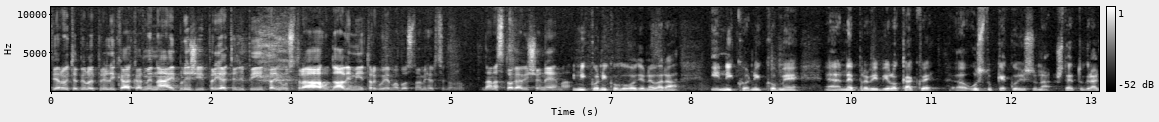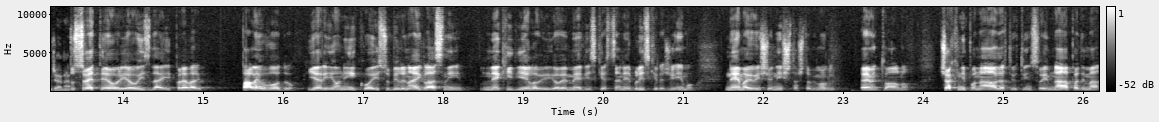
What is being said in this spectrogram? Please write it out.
Vjerujte, bilo je prilika kad me najbliži prijatelji pitaju u strahu da li mi trgujemo Bosnom i Hercegovinom. Danas toga više nema. Niko nikog ovdje ne vara i niko nikome e, ne pravi bilo kakve e, ustupke koji su na štetu građana. Sve teorije o izdaji i prevari pale u vodu, jer i oni koji su bili najglasniji, neki dijelovi ove medijske scene, bliski režimu, nemaju više ništa što bi mogli eventualno čak ni ponavljati u tim svojim napadima.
